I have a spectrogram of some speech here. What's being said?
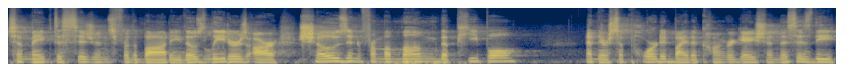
to make decisions for the body. Those leaders are chosen from among the people and they're supported by the congregation. This is the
